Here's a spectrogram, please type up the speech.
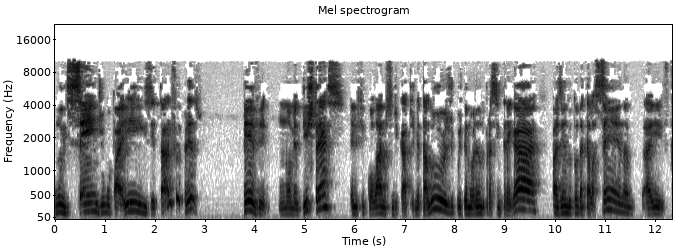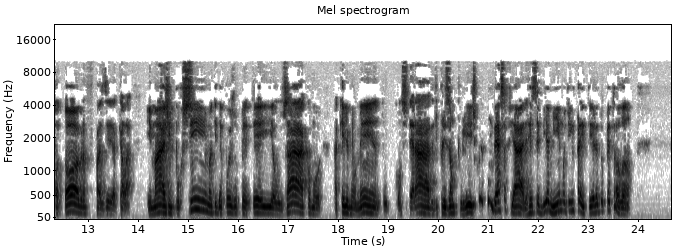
um incêndio no país e tal, e foi preso. Teve um momento de estresse, ele ficou lá no sindicato dos metalúrgicos, demorando para se entregar, fazendo toda aquela cena, aí fotógrafo, fazer aquela imagem por cima que depois o PT ia usar como aquele momento considerado de prisão política, conversa fiada, recebia mimo de empreiteira do Petrolão.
